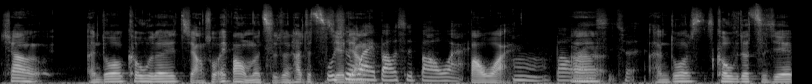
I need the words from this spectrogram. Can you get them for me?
像很多客户都会讲说，哎、防火门尺寸，他就直不是接量外包是包外，包外。嗯，包啊外尺寸，很多客户就直接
